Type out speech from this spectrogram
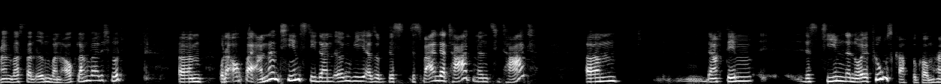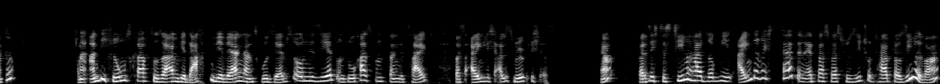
ähm, was dann irgendwann auch langweilig wird. Ähm, oder auch bei anderen Teams, die dann irgendwie, also das, das war in der Tat ein Zitat, ähm, nachdem das Team eine neue Führungskraft bekommen hatte, äh, an die Führungskraft zu sagen, wir dachten, wir wären ganz gut selbst organisiert und du hast uns dann gezeigt, was eigentlich alles möglich ist. Ja, weil sich das Team halt so wie eingerichtet hat in etwas, was für sie total plausibel war.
